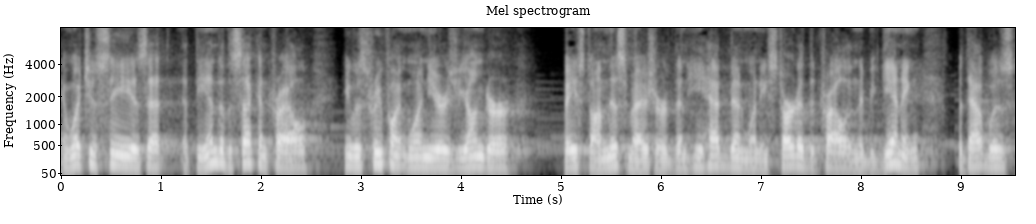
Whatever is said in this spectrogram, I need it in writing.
And what you see is that at the end of the second trial, he was 3.1 years younger based on this measure than he had been when he started the trial in the beginning, but that was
